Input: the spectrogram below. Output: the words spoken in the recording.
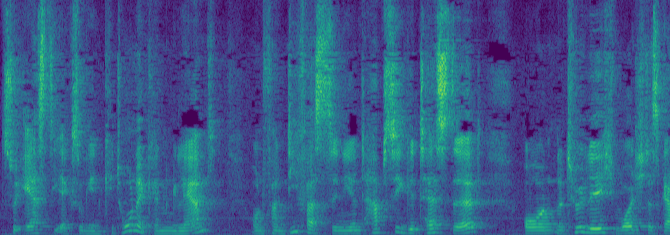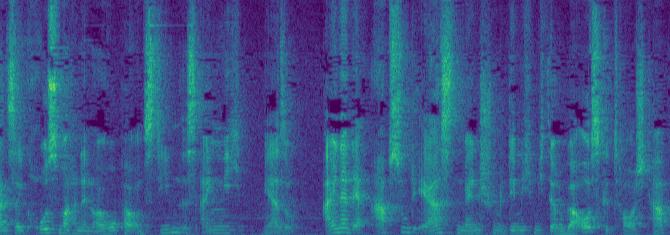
zuerst die exogenen Ketone kennengelernt und fand die faszinierend, habe sie getestet und natürlich wollte ich das Ganze groß machen in Europa und Steven ist eigentlich ja, so einer der absolut ersten Menschen, mit dem ich mich darüber ausgetauscht habe.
